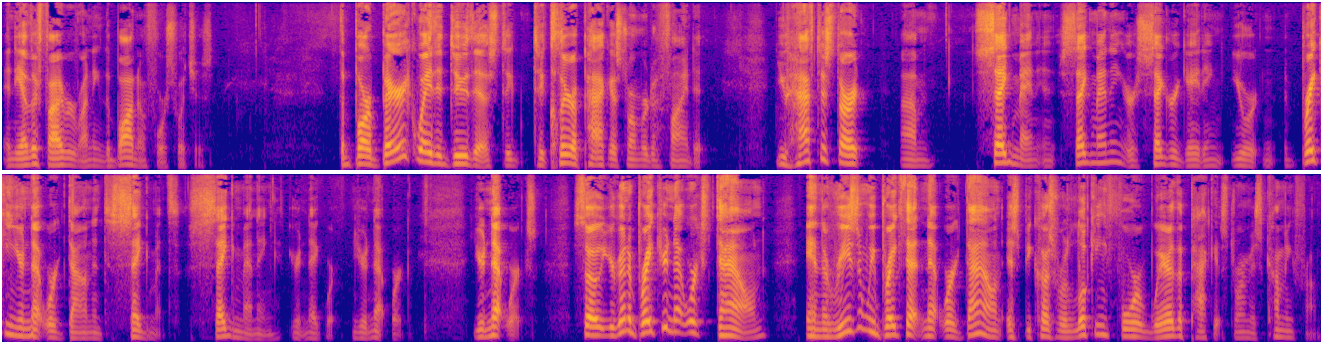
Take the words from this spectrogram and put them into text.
and the other fiber running the bottom four switches. The barbaric way to do this, to, to clear a packet storm or to find it, you have to start um, segmenting, segmenting or segregating your, breaking your network down into segments, segmenting your network, your network, your networks. So you're going to break your networks down. And the reason we break that network down is because we're looking for where the packet storm is coming from.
